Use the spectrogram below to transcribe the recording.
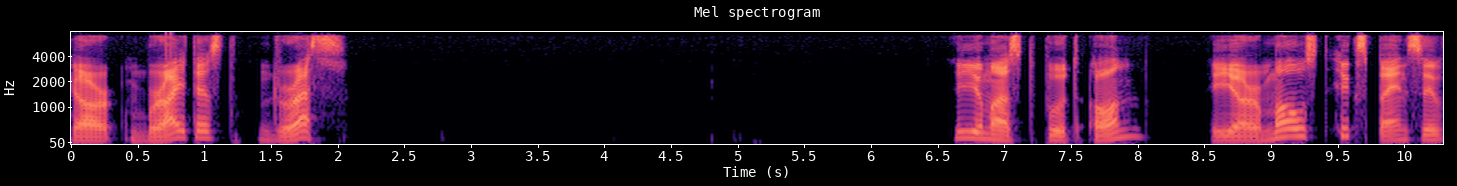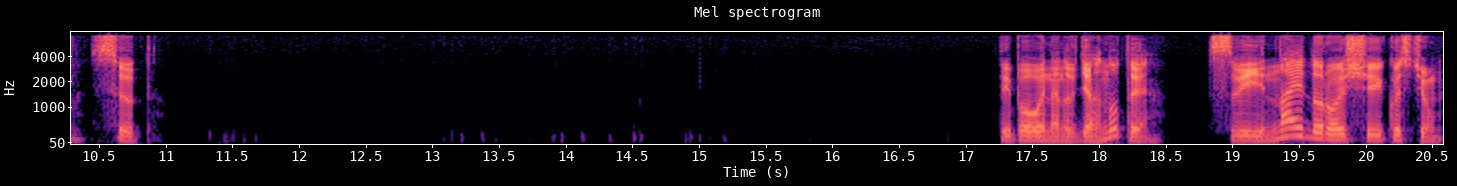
her brightest dress. You must put on your most expensive suit. Ти повинен вдягнути свій найдорожчий костюм.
